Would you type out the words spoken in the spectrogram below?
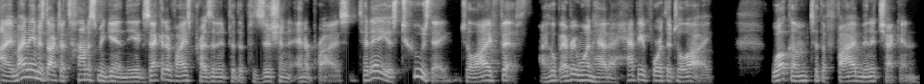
Hi, my name is Dr. Thomas McGinn, the Executive Vice President for the Physician Enterprise. Today is Tuesday, July 5th. I hope everyone had a happy 4th of July. Welcome to the five minute check in.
